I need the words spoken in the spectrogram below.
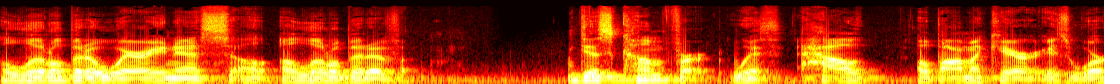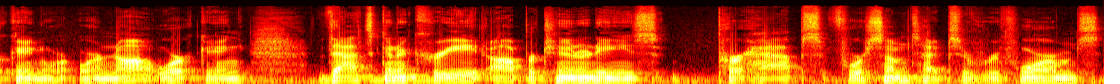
a little bit of wariness, a, a little bit of discomfort with how Obamacare is working or, or not working, that's going to create opportunities perhaps for some types of reforms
